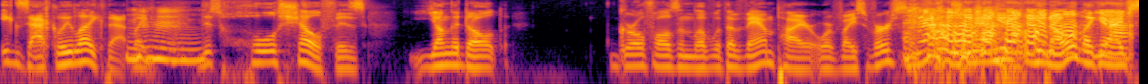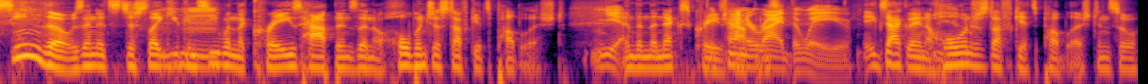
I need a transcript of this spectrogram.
exactly like that. Like, Mhm. this whole shelf is young adult. Girl falls in love with a vampire, or vice versa. you, you know, like, and I've seen those, and it's just like you can see when the craze happens, then a whole bunch of stuff gets published, Yeah. and then the next They're craze trying happens. to ride the wave. Exactly, and a whole Yeah. bunch of stuff gets published, and so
